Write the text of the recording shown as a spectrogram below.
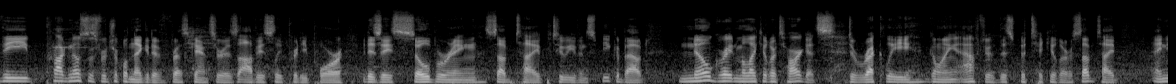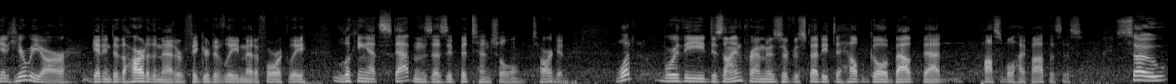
the prognosis for triple negative breast cancer is obviously pretty poor. It is a sobering subtype to even speak about. No great molecular targets directly going after this particular subtype. And yet here we are, getting to the heart of the matter, figuratively, metaphorically, looking at statins as a potential target. What were the design parameters of your study to help go about that possible hypothesis? So,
